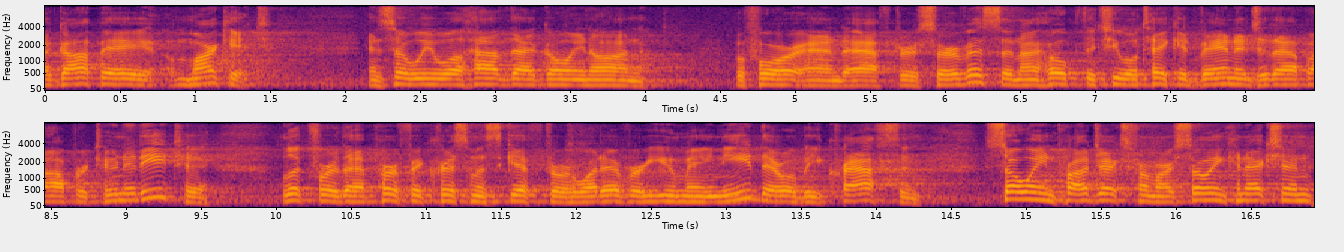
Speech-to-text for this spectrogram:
Agape Market. And so we will have that going on before and after service. And I hope that you will take advantage of that opportunity to look for that perfect Christmas gift or whatever you may need. There will be crafts and sewing projects from our Sewing Connection.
